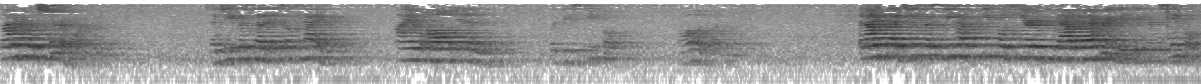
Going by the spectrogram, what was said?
Not everyone's sure about you. And Jesus said, It's okay. I am all in with these people, all of them. And I said, Jesus, we have people here who gather every week at your table.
